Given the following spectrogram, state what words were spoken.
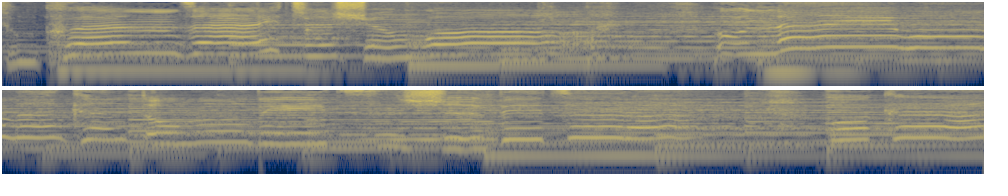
同困在这漩涡，无奈我们看懂彼此是彼此的过客啊。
